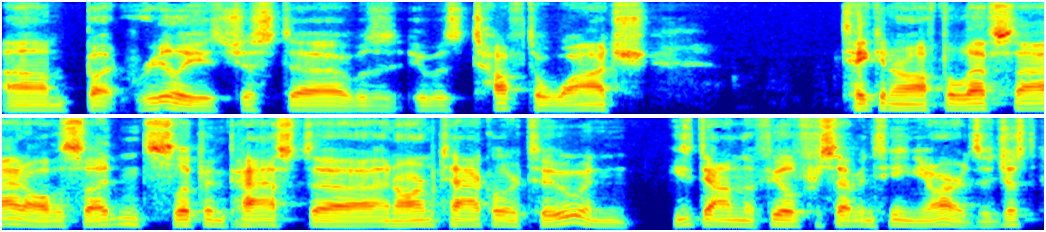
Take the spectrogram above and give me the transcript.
Um, but really, it's just uh, was it was tough to watch. Taking it off the left side, all of a sudden slipping past uh, an arm tackle or two, and he's down the field for 17 yards. It just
